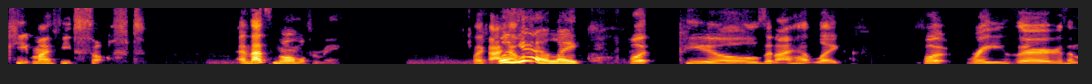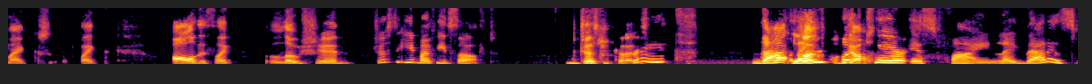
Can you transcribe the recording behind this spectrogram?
keep my feet soft. And that's normal for me. Like I Well, have yeah, like foot peels and I have like foot razors and like like all this like lotion just to keep my feet soft. Just Which because. great. That like foot don't. care is fine. Like that is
